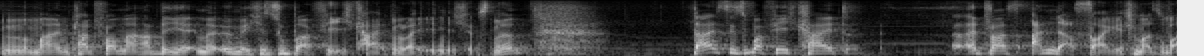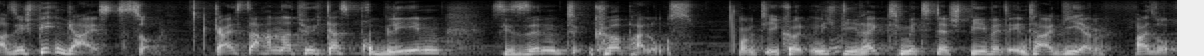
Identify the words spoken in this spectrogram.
einen normalen Plattformer habt ihr ja immer irgendwelche Superfähigkeiten oder ähnliches. Ne? Da ist die Superfähigkeit etwas anders, sage ich mal so. Also ihr spielt einen Geist. So. Geister haben natürlich das Problem, sie sind körperlos und ihr könnt nicht direkt mit der Spielwelt interagieren. Also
